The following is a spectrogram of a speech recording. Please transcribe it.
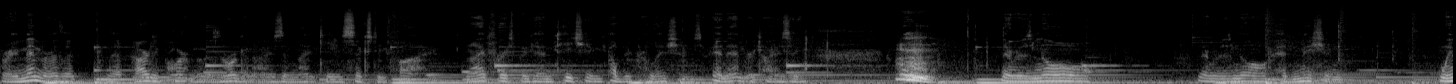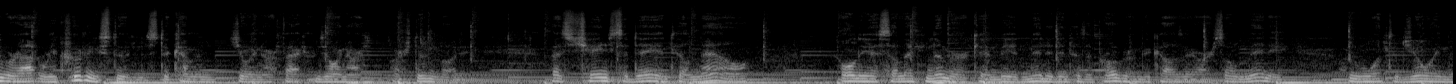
Remember that, that our department was organized in 1965. When I first began teaching public relations and advertising, there was no there was no admission. We were out recruiting students to come and join our faculty, join our, our student body. That's changed today until now. Only a select number can be admitted into the program because there are so many who want to join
